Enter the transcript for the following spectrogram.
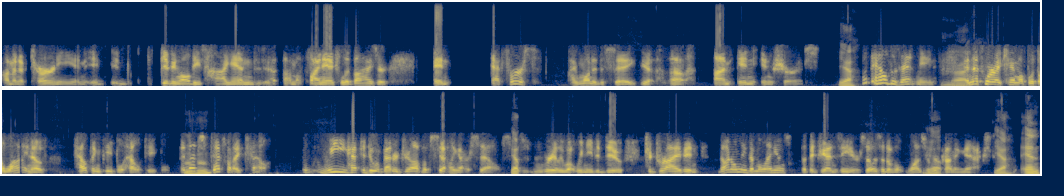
I'm an attorney and it, it, giving all these high end, I'm a financial advisor. And at first, I wanted to say, yeah, uh, I'm in insurance. Yeah. What the hell does that mean? Right. And that's where I came up with the line of, helping people help people, and that's Mhm. that's what I tell. We have to do a better job of selling ourselves. Yep. Is really what we need to do to drive in not only the millennials but the Gen Zers. Those are the ones who Yep. are coming next. Yeah. And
